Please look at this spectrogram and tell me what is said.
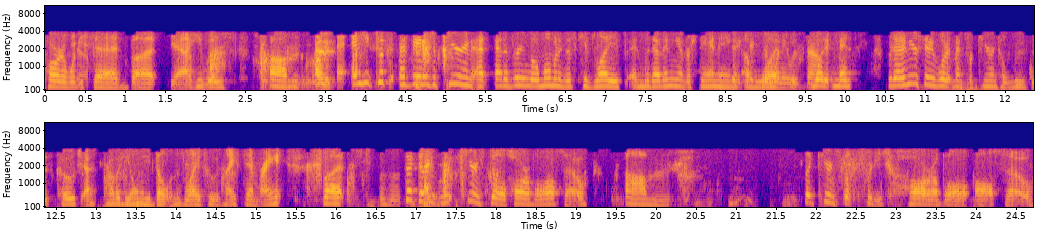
part of what he said, but yeah, he was. Um, And- and he took advantage of Kirin at, at a very low moment in this kid's life, and without any understanding of what it, what it meant without any understanding of what it meant for Kirin to lose this coach as probably the only adult in his life who was nice to him, right? But Mhm. that doesn't. Kirin's still horrible, also. Um, like Kirin's still pretty horrible, also.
